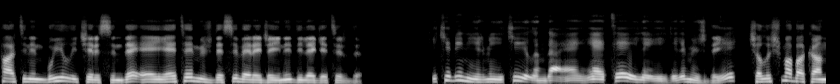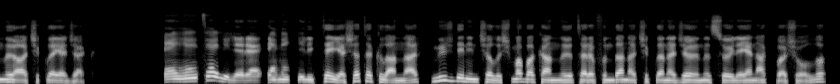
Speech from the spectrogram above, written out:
Parti'nin bu yıl içerisinde EYT müjdesi vereceğini dile getirdi. 2022 yılında EYT ile ilgili müjdeyi, Çalışma Bakanlığı açıklayacak. EYT'lilere, emeklilikte yaşa takılanlar, müjdenin Çalışma Bakanlığı tarafından açıklanacağını söyleyen Akbaşoğlu,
